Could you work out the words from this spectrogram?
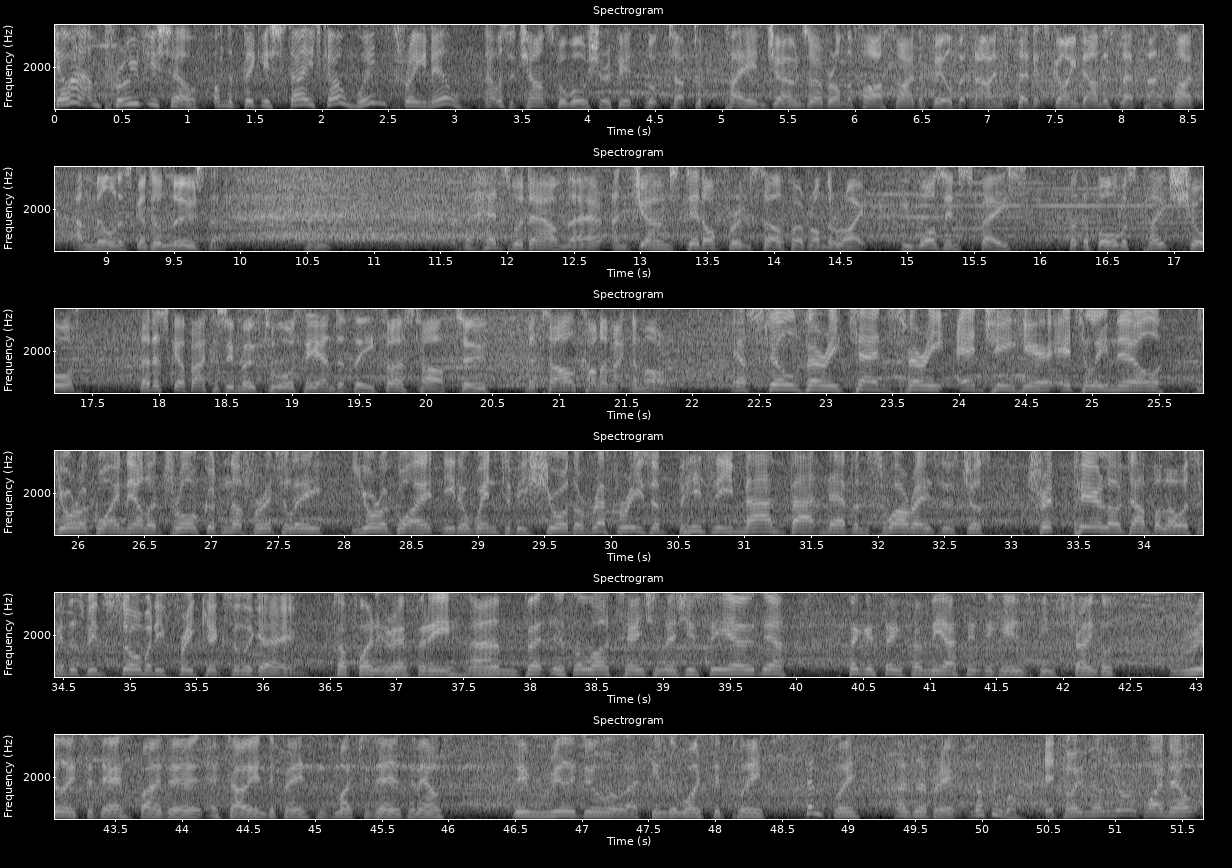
Go out and prove yourself on the biggest stage. Go and win 3 0. That was a chance for Wilshere if he'd looked up to play in Jones over on the far side of the field, but now instead it's going down this left hand side, and Milner's going to lose that. And the heads were down there and Jones did offer himself over on the right. He was in space, but the ball was played short. Let us go back as we move towards the end of the first half to Natal Conor McNamara. Yeah, still very tense, very edgy here. Italy nil, Uruguay nil. A draw good enough for Italy. Uruguay need a win to be sure. The referee's a busy man, batting Evan Suarez has just tripped Pirlo down below us. I mean, there's been so many free kicks in the game. Tough one to referee, um, but there's a lot of tension as you see out there biggest thing for me, I think the game's been strangled really to death by the Italian defence as much as anything else. They really do look like a team that wants to play simply as a break, nothing more. Italy nil, Uruguay nil.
